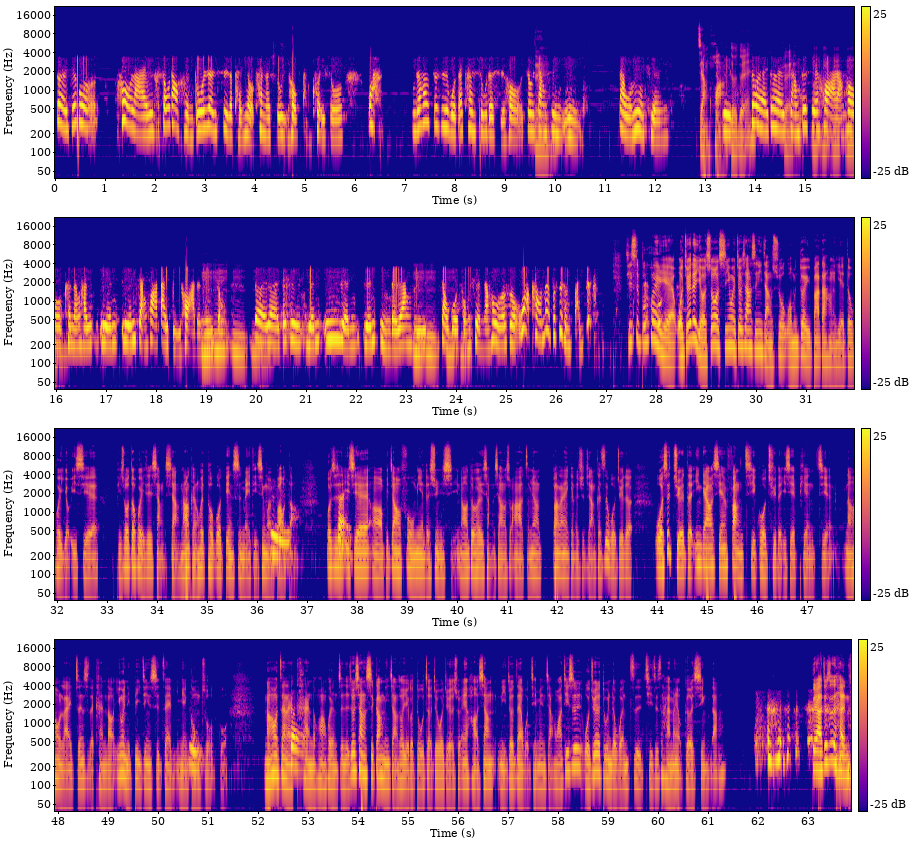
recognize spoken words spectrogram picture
对，结果后来收到很多认识的朋友看了书以后反馈说，哇。你知道，就是我在看书的时候，就像是你在我面前讲话，对不对？对对，讲这些话，然后可能还连连讲话带笔画的那种，嗯，对对，就是原音原原影的样子效果重现。然后我就说，哇靠，那不是很烦？其实不会耶，我觉得有时候是因为，就像是你讲说，我们对于八大行业都会有一些。比如说，都会有一些想象，然后可能会透过电视媒体新闻报道，或者是一些呃比较负面的讯息，然后都会想象说啊怎么样，当然也可能是这样。可是我觉得，我是觉得应该要先放弃过去的一些偏见，然后来真实的看到，因为你毕竟是在里面工作过，然后再来看的话会很真实。就像是刚你讲说，有个读者就会觉得说，哎，好像你就在我前面讲话。其实我觉得读你的文字其实是还蛮有个性的。对啊，就是很，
